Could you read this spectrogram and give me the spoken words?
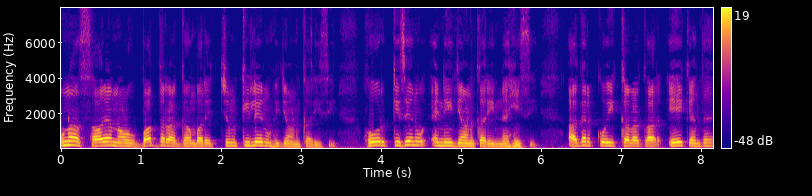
ਉਹਨਾਂ ਸਾਰਿਆਂ ਨਾਲੋਂ ਵੱਧ ਰਾਗਾਂ ਬਾਰੇ ਚਮਕੀਲੇ ਨੂੰ ਹੀ ਜਾਣਕਾਰੀ ਸੀ। ਹੋਰ ਕਿਸੇ ਨੂੰ ਇੰਨੀ ਜਾਣਕਾਰੀ ਨਹੀਂ ਸੀ। ਅਗਰ ਕੋਈ ਕਲਾਕਾਰ ਇਹ ਕਹਿੰਦਾ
